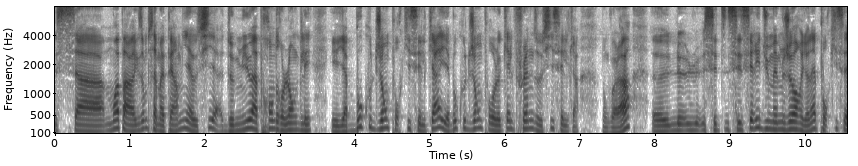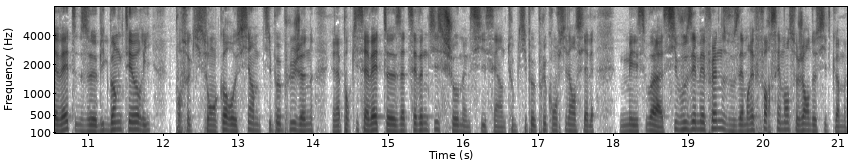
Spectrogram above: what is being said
ça, moi par exemple, ça m'a permis aussi de mieux apprendre l'anglais. Et il y a beaucoup de gens pour qui c'est le cas, il y a beaucoup de gens pour lesquels Friends aussi c'est le cas. Donc voilà, Euh, le- le- c'est- ces séries du même genre, il y en a pour qui ça va être The Big Bang Theory. Pour ceux qui sont encore aussi un petit peu plus jeunes, il y en a pour qui ça va être euh, That 70 Show, même si c'est un tout petit peu plus confidentiel. Mais voilà, si vous aimez Friends, vous aimerez forcément ce genre de sitcom.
